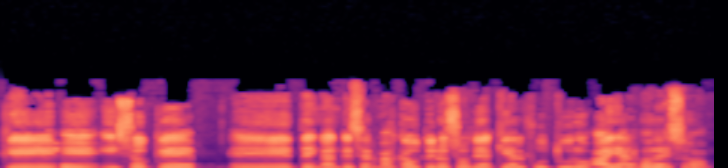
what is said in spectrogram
que hizo que eh, tengan que ser más cautelosos de aquí al futuro. ¿Hay algo de eso?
